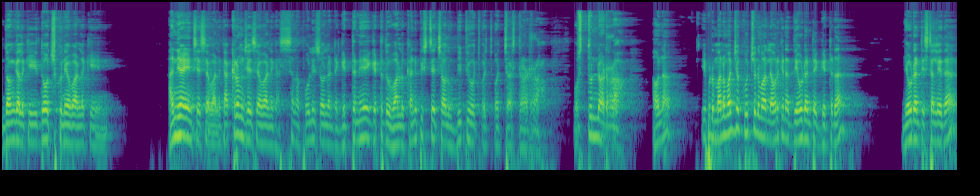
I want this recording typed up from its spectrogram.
దొంగలకి దోచుకునే వాళ్ళకి అన్యాయం చేసేవాళ్ళకి అక్రమం చేసేవాళ్ళకి అస్సలు పోలీసు వాళ్ళు అంటే గిట్టనే గిట్టదు. వాళ్ళు కనిపిస్తే చాలు బీపీ వచ్చి వచ్చేస్తున్నాడు రా వస్తున్నాడు రా అవునా? ఇప్పుడు మన మధ్య కూర్చున్న వాళ్ళు ఎవరికైనా దేవుడు అంటే గిట్టడా? దేవుడు అంటే ఇష్టం లేదా?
